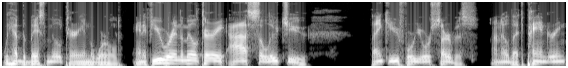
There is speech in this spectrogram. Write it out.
we have the best military in the world. And if you were in the military, I salute you. Thank you for your service. I know that's pandering,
